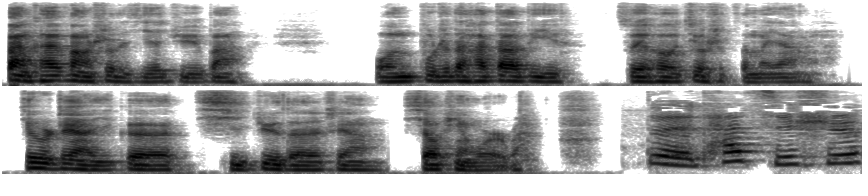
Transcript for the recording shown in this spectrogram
半开放式的结局吧，我们不知道他到底最后就是怎么样了，就是这样一个喜剧的这样小品文吧。对他其实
